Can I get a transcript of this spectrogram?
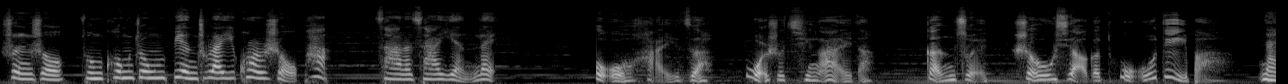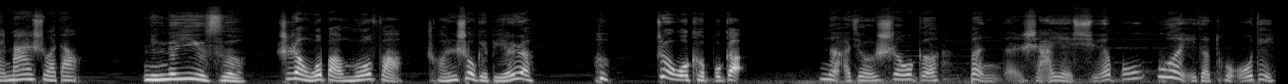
顺手从空中变出来一块手帕，擦了擦眼泪。哦，孩子，我说亲爱的，干脆收下个徒弟吧。奶妈说道：“您的意思是让我把魔法传授给别人？哼，这我可不干。那就收个笨的啥也学不会的徒弟，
